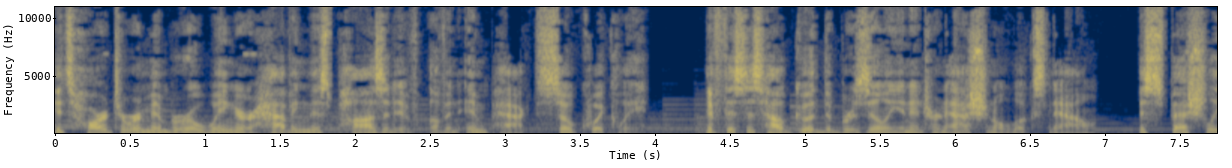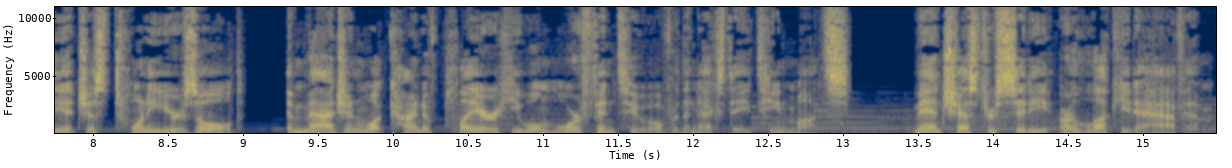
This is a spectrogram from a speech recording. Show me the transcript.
it's hard to remember a winger having this positive of an impact so quickly. If this is how good the Brazilian international looks now, especially at just 20 years old, imagine what kind of player he will morph into over the next 18 months. Manchester City are lucky to have him.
